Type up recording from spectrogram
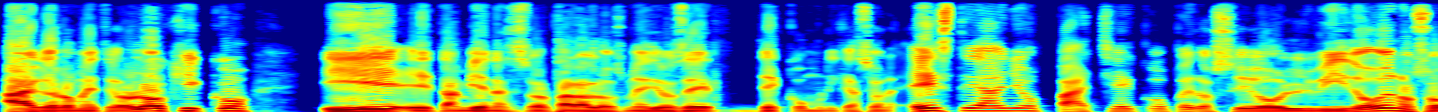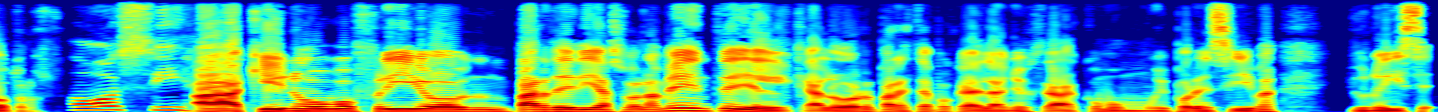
agrometeorológico y eh, también asesor para los medios de, comunicación. Este año Pacheco, pero se olvidó de nosotros. Oh, sí. Aquí no hubo frío un par de días solamente y el calor para esta época del año está como muy por encima. Y uno dice,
